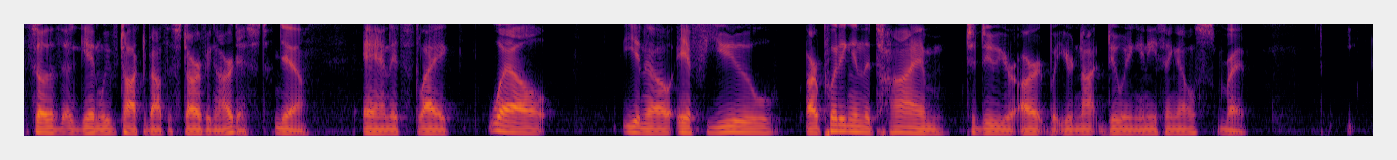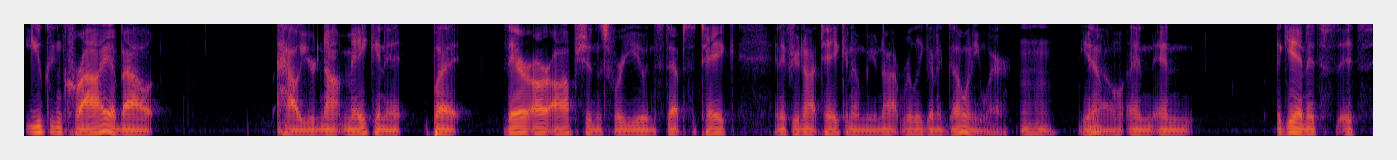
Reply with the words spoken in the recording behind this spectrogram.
so the, again, we've talked about the starving artist, Yeah. and it's like, well, you know, if you are putting in the time to do your art, but you're not doing anything else, Right. you can cry about how you're not making it, but there are options for you and steps to take. And if you're not taking them, you're not really going to go anywhere. Mm-hmm. You know, and and again, it's it's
